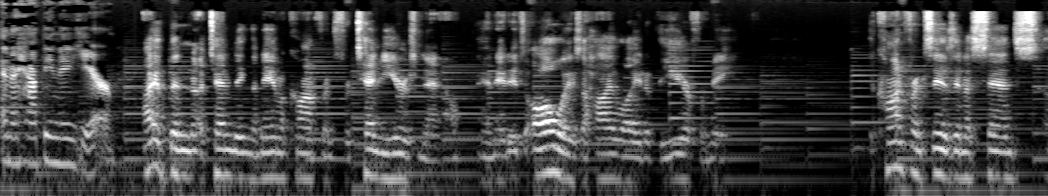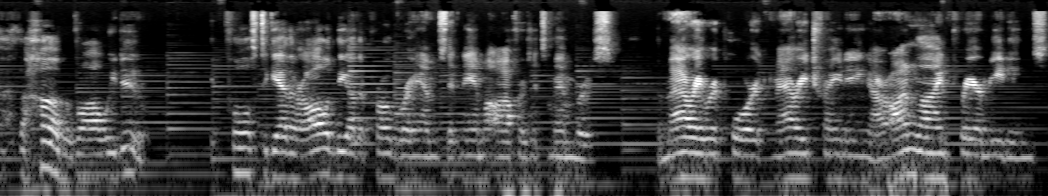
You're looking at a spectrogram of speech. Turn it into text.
and a Happy New Year. I have been attending the NAMMA conference for 10 years now, and it is always a highlight of the year for me. The conference is, in a sense, uh, the hub of all we do. It pulls together all of the other programs that NAMMA offers its members the Mary Report, Mary Training, our online prayer meetings.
